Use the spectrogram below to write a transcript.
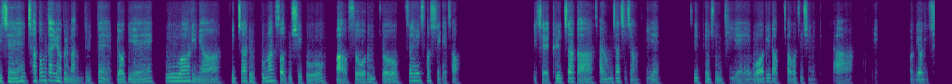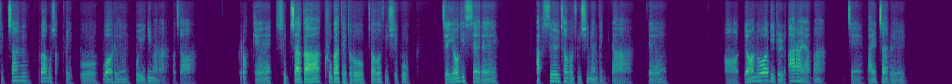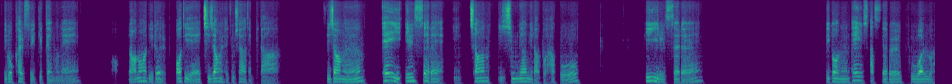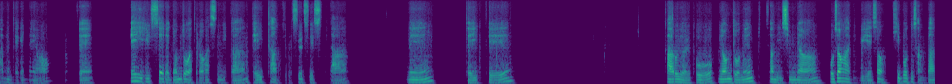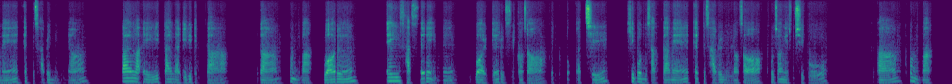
이제 자동 달력을 만들 때 여기에 9월이면 숫자를 9만 써주시고 마우스 오른쪽 셀 서식에서 이제 글자가 사용자 지정 뒤에 지표준 뒤에 월이라고 적어주시면 됩니다. 그럼 여기 숫자는 9라고 적혀 있고 월은 보이기만 하는 거죠. 그렇게 숫자가 9가 되도록 적어주시고 이제 여기 셀에 값을 적어주시면 됩니다. 이제 어, 연월일을 알아야만 이제 날짜를 기록할 수 있기 때문에 어, 연월일을 어디에 지정을 해 주셔야 됩니다. 지정은 A1셀에 2020년이라고 하고 B1셀에 이거는 A4셀을 9월로 하면 되겠네요. 이제 A1셀에 연도가 들어갔으니까 데이터 함수를 쓸 수 있습니다. 는 데이트 가로 열고 연도는 2020년 고정하기 위해서 키보드 상단에 F4를 누르면 달러 $A, 달러 $1이 됩니다. 그 다음 콤마 월은 A4셀에 있는 월 얘를 쓸 거죠. 그리고 똑같이 키보드 상단에 F4를 눌러서 고정해 주시고 그 다음 콤마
